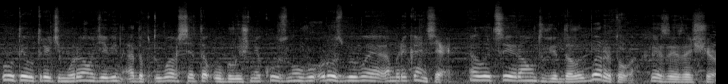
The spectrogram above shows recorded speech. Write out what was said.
Проте у третьому раунді він адаптувався та у ближняку знову розбиває американця. Але цей раунд віддали Барету, хезе за що.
